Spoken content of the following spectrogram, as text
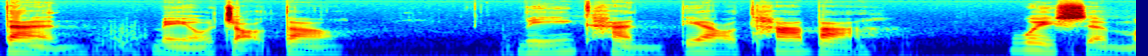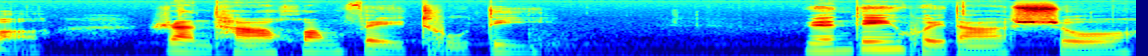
但没有找到。你砍掉它吧！为什么让它荒废土地？园丁回答说：“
